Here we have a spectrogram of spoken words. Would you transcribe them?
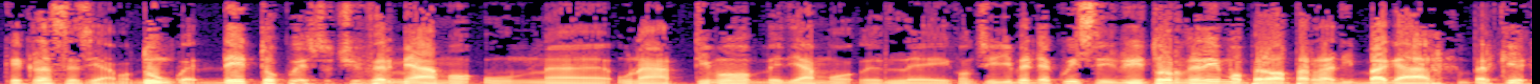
Che classe siamo? Dunque, detto questo, ci fermiamo un, eh, un attimo, vediamo eh, i consigli per gli acquisti, ritorneremo però a parlare di bagarre, perché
